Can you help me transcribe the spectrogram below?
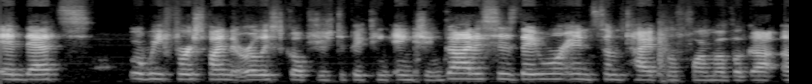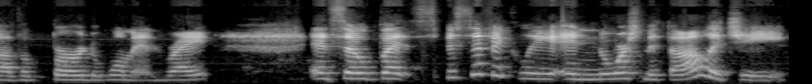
and that's where we first find the early sculptures depicting ancient goddesses. They were in some type or form of a of a bird woman, right? And so, but specifically in Norse mythology,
